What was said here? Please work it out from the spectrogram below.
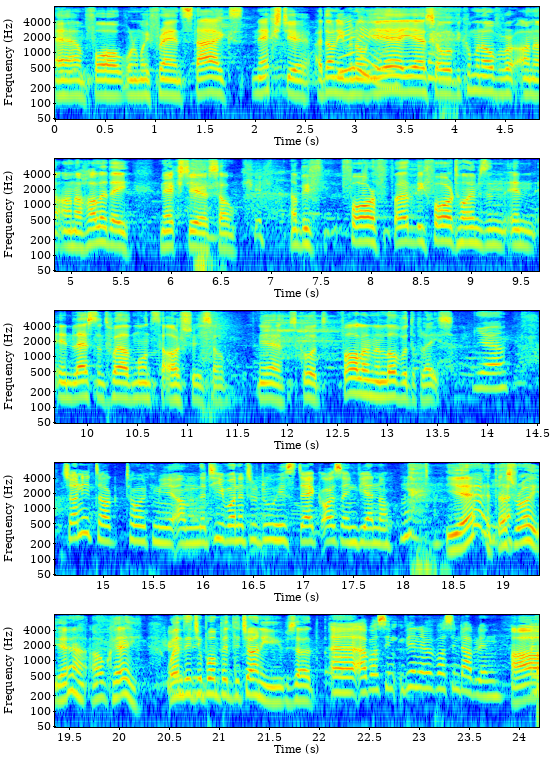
um, for one of my friends' stags next year. I don't even know. Really? Yeah, yeah. So I'll be coming over on a, on a holiday next year. So I'll be f- four I'll be four times in, in, in less than twelve months to Austria. So yeah, it's good. Falling in love with the place. Yeah. Johnny talk, told me um, that he wanted to do his deck also in Vienna. Yeah, that's right. Yeah, okay. When did you bump into Johnny? He was at. uh, I was in Vienna. I Was in Dublin. I Ah,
